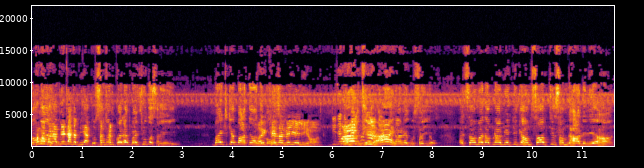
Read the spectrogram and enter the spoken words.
हम अपना बेटा के बियाह समय छन पहले बैठू तो सही। बैठ के बातें बैठे ला नहीं एली हन नहीं गुस्सैयो समय तो अपना बेटी के हम सब चीज़ समझा दिलिए हन।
